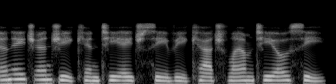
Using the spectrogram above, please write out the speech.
NHNG Kin THCV Catch Lam TOC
